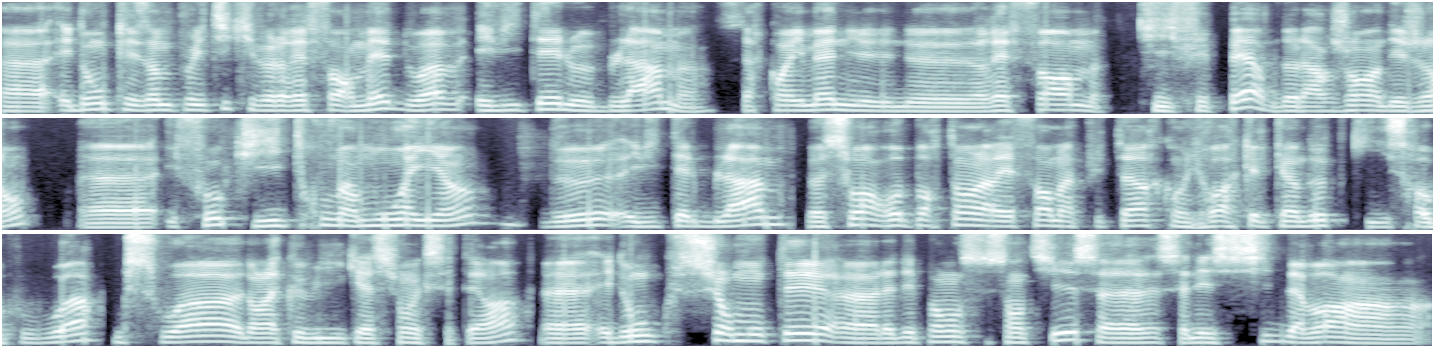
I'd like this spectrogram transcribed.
Euh, et donc, les hommes politiques qui veulent réformer doivent éviter le blâme. C'est-à-dire quand ils mènent une réforme qui fait perdre de l'argent à des gens, euh, il faut qu'ils trouvent un moyen de éviter le blâme, euh, soit en reportant la réforme à plus tard quand il y aura quelqu'un d'autre qui sera au pouvoir, ou soit dans la communication, etc. Euh, et donc surmonter euh, la dépendance de sentier, ça, ça nécessite d'avoir un,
